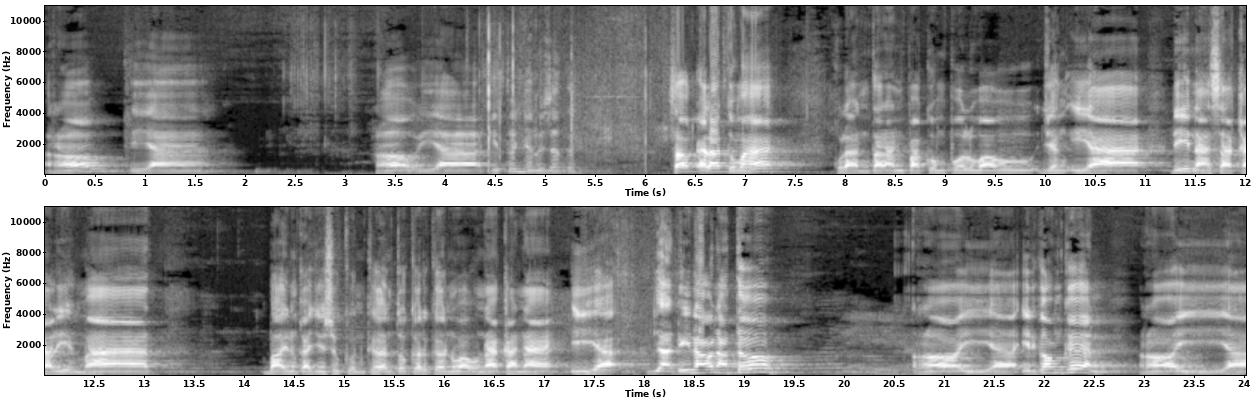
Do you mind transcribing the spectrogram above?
Row iya row iya kitu nya nusan teh sok elat kumaha? Kulantaran pakumpul wau jeung iya dinasa kalimat bain kajing sukunkeun tukeurkeun wauna kana iya. Jadi naon atuh? Roya idgomkeun Roya.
